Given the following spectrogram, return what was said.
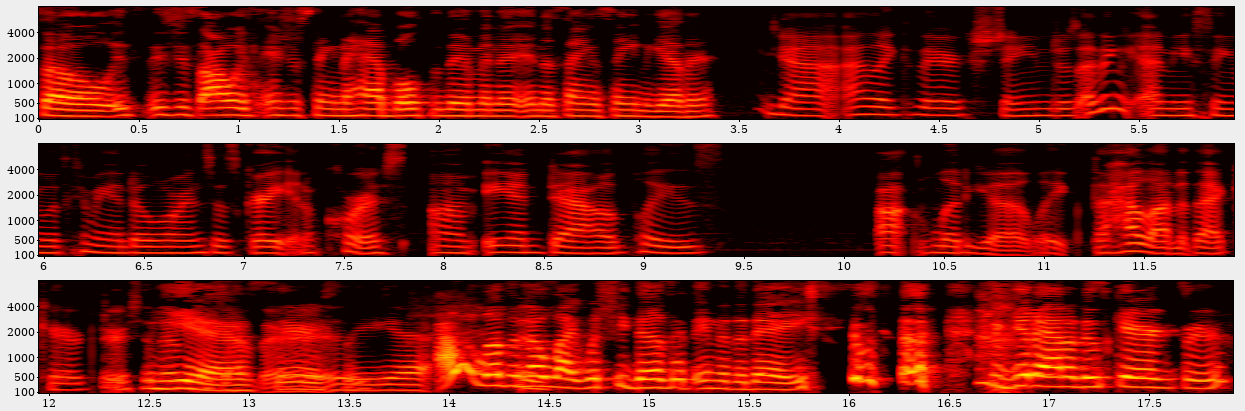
So it's, it's just always interesting to have both of them in, a, in the same scene together. Yeah, I like their exchanges. I think any scene with Commander Lawrence is great, and of course, um, Ann Dowd plays Aunt Lydia like the hell out of that character. So yeah, seriously, is, yeah. I would love to know like what she does at the end of the day to get out of this character.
